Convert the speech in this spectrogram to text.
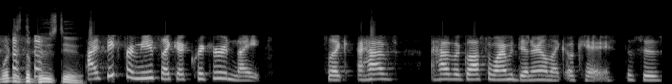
what does the booze do I think for me, it's like a quicker night. It's like I have I have a glass of wine with dinner. I'm like, okay, this is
